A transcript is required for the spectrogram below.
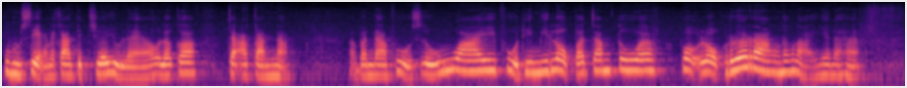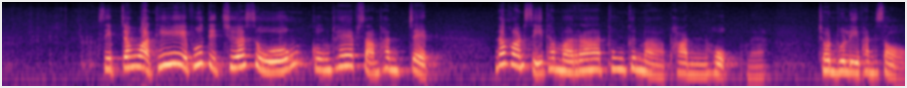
กลุ่มเสี่ยงในการติดเชื้ออยู่แล้ว แล้วก็จะอาการหนัก บรรดาผู้สูงวัยผู้ที่มีโรคประจำตัวพวกโรคเรื้อรังทั้งหลายเนี่ยนะคะสิบจังหวัดที่ผู้ติดเชื้อสูง กรุงเทพ3,007นครศรีธรรมราชพุ่งขึ้นมาพันหกนะชนบุรีพันสอง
